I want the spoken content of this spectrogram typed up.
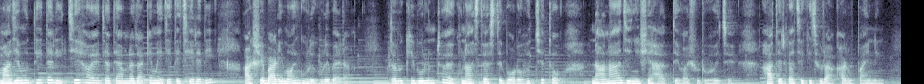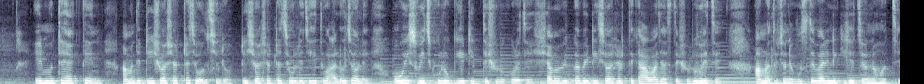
মাঝে মধ্যেই তার ইচ্ছে হয় যাতে আমরা তাকে মেঝেতে ছেড়ে দিই আর সে বাড়িময় ঘুরে ঘুরে বেড়া তবে কি বলুন তো, এখন আস্তে আস্তে বড় হচ্ছে তো, নানা জিনিসে হাত দেওয়া শুরু হয়েছে। হাতের কাছে কিছু রাখার উপায় নেই। এর মধ্যে একদিন আমাদের ডিশ ওয়াশারটা চলছিল। ডিশ ওয়াশারটা চললে যেহেতু আলো জ্বলে, ওই সুইচগুলো গিয়ে টিপতে শুরু করেছে। স্বাভাবিকভাবে ডিশ ওয়াশার থেকে আওয়াজ আসতে শুরু হয়েছে। আমরা দুজনে বুঝতে পারিনি কিসের জন্য হচ্ছে।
